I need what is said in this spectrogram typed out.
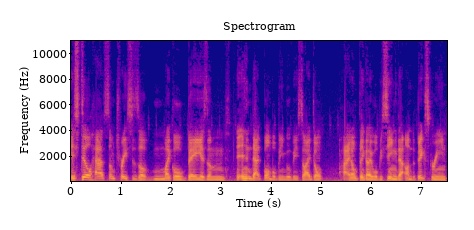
it still has some traces of Michael Bayism in that Bumblebee movie. So I don't, I don't think I will be seeing that on the big screen.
